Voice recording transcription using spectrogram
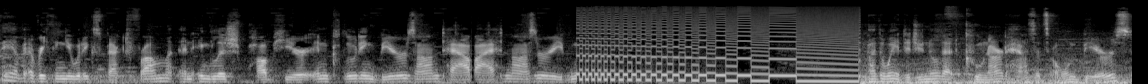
They have everything you would expect from an English pub here, including beers on tap. By the way, did you know that Cunard has its own beers?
